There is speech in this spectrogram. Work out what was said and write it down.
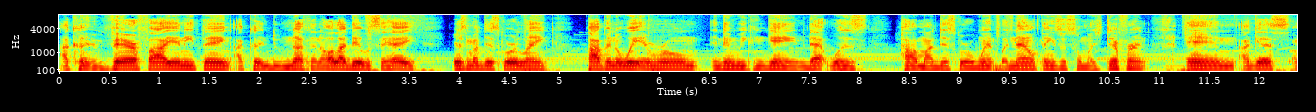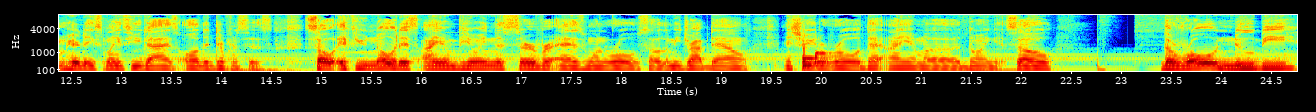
I couldn't verify anything, I couldn't do nothing. All I did was say, hey, here's my Discord link, pop in the waiting room, and then we can game. That was how my Discord went. But now things are so much different. And I guess I'm here to explain to you guys all the differences. So if you notice, I am viewing this server as one role. So let me drop down and show you the role that I am uh, doing it. So the role newbie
